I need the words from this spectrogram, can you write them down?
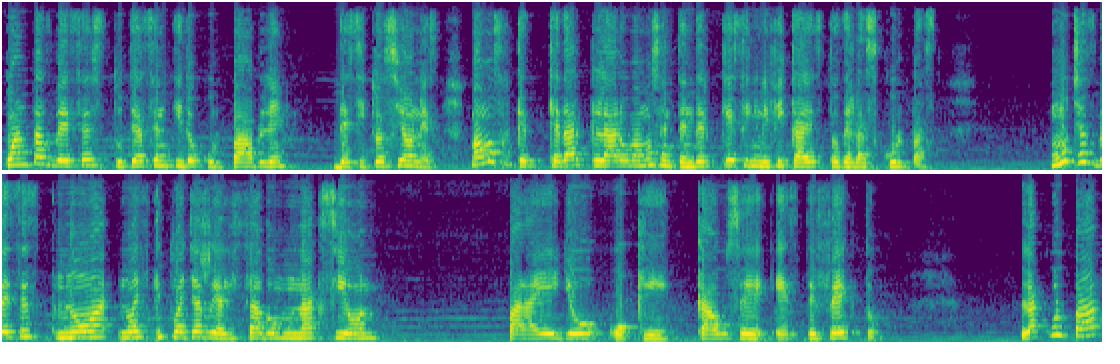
¿Cuántas veces tú te has sentido culpable de situaciones? Vamos a quedar claro, vamos a entender qué significa esto de las culpas. Muchas veces no, no es que tú hayas realizado una acción para ello o que cause este efecto. La culpa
